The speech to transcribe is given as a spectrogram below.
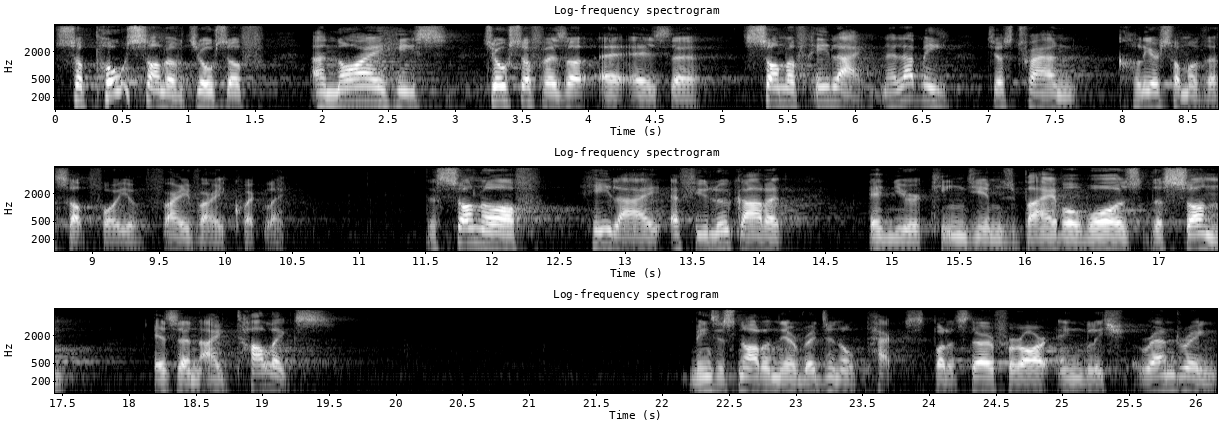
Supposed son of Joseph, and now he's Joseph is, a, uh, is the son of Heli. Now let me just try and clear some of this up for you very, very quickly. The son of Heli, if you look at it in your King James Bible, was the son, is in italics means it's not in the original text, but it's there for our English rendering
